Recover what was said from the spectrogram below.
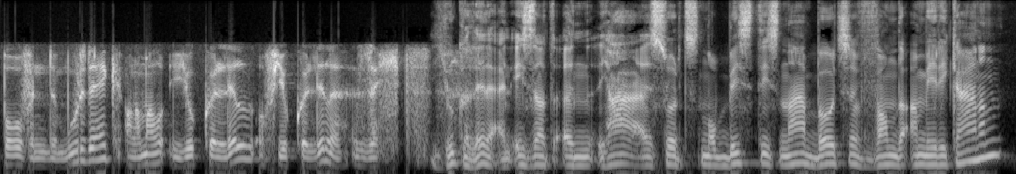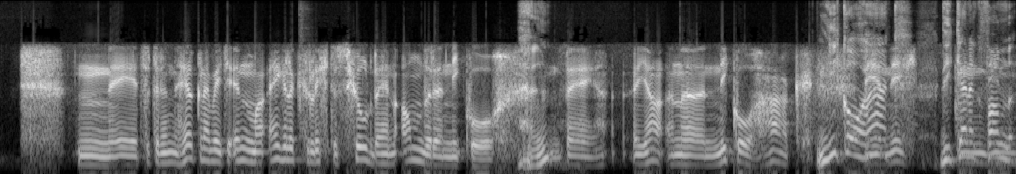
boven de Moerdijk allemaal ukulil of ukulille zegt. Ukulele, en is dat een, ja, een soort snobistisch nabootsen van de Amerikanen? Nee, het zit er een heel klein beetje in, maar eigenlijk ligt de schuld bij een andere Nico. Huh? Bij, ja, een uh, Nico Haak. Nico Haak? Die, die ken ik van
